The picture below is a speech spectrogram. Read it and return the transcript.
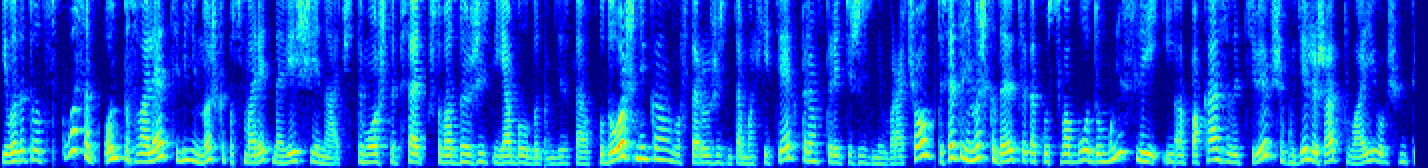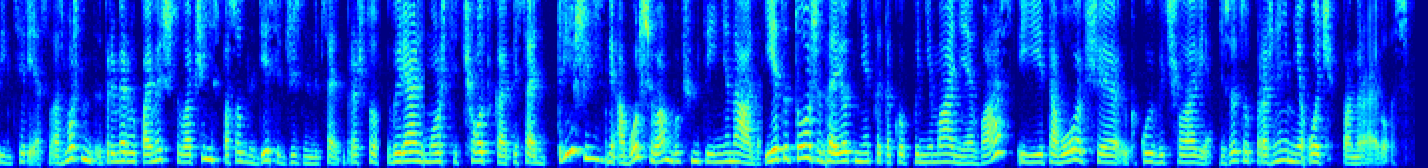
И вот этот вот способ, он позволяет тебе немножко посмотреть на вещи иначе. Ты можешь написать, что в одной жизни я был бы, не знаю, художником, во второй жизни там архитектором, в третьей жизни врачом. То есть это немножко дает тебе такую свободу мыслей и э, показывает тебе вообще, где лежат твои, в общем-то, интересы. Возможно, например, вы поймете, что вы вообще не способны 10 жизней написать. Например, что вы реально можете четко описать три жизни, а больше вам, в общем-то, и не надо. И это тоже дает некое такое понимание вас и того вообще, какой вы человек. То есть это упражнение мне очень понравилось.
